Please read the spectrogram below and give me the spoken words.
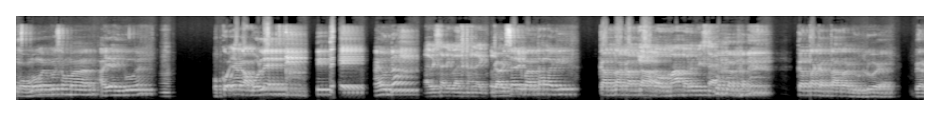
ngomong aku sama ayah ibu kan. Hmm. Pokoknya nggak boleh. Titik. Ah udah. nggak bisa dibantah lagi Nggak bisa dibantah lagi. Kata-kata. koma baru bisa Kata-kata orang dulu ya. Biar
